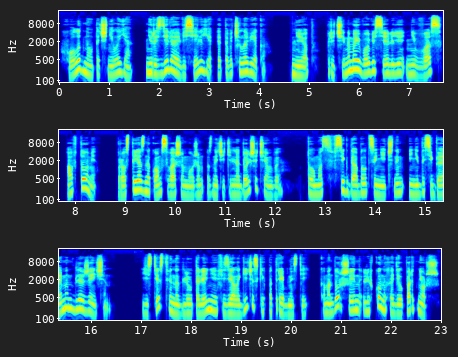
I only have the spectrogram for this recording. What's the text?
Холодно уточнила я, не разделяя веселье этого человека. Нет, причина моего веселья не в вас, а в Томе. Просто я знаком с вашим мужем значительно дольше, чем вы. Томас всегда был циничным и недосягаемым для женщин. Естественно, для утоления физиологических потребностей командор Шейн легко находил партнерш.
